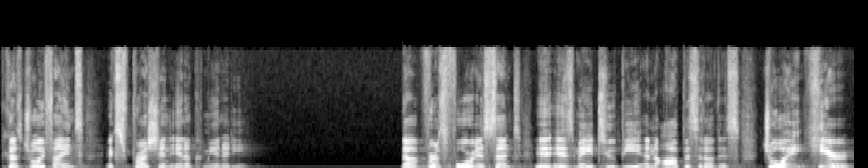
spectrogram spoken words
because joy finds expression in a community. Now, verse 4 is sent is made to be an opposite of this. Joy here,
